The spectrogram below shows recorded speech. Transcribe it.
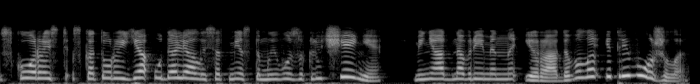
Скорость, с которой я удалялась от места моего заключения, меня одновременно и радовала, и тревожила.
